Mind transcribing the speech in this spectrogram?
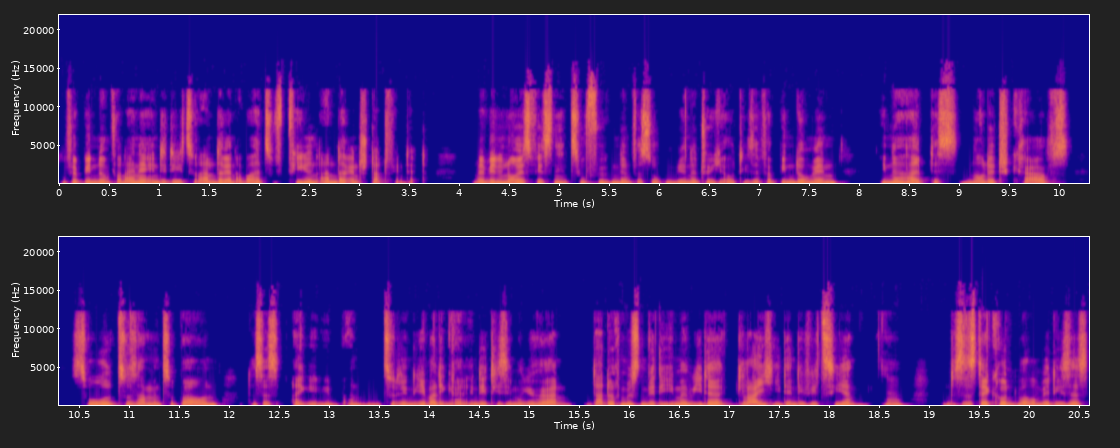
eine Verbindung von einer Entity zu anderen, aber halt zu vielen anderen stattfindet. Und wenn wir ein neues Wissen hinzufügen, dann versuchen wir natürlich auch diese Verbindungen innerhalb des Knowledge Graphs so zusammenzubauen, dass es zu den jeweiligen Entities immer gehören. Dadurch müssen wir die immer wieder gleich identifizieren. Ja? Und das ist der Grund, warum wir dieses,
